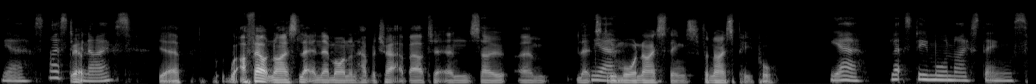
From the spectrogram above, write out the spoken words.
Yeah, it's nice to Yeah. be nice. Yeah, I felt nice letting them on and have a chat about it, and so um, let's Yeah. do more nice things for nice people. Yeah, let's do more nice things.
